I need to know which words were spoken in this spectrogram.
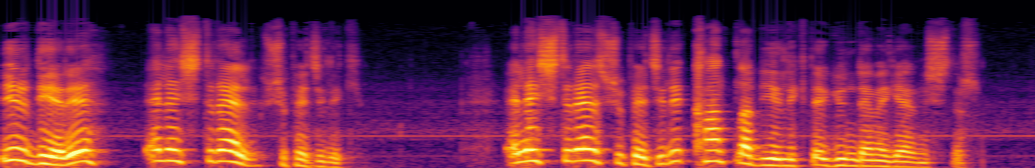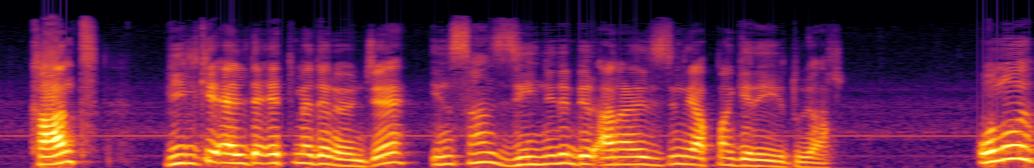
Bir diğeri eleştirel şüphecilik. Eleştirel şüphecilik Kant'la birlikte gündeme gelmiştir. Kant, bilgi elde etmeden önce insan zihninin bir analizini yapma gereği duyar. Onu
